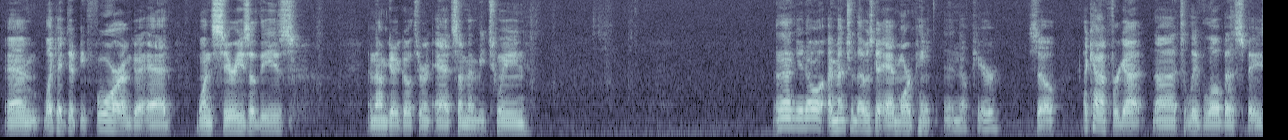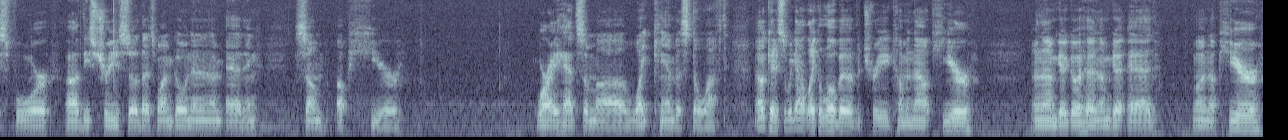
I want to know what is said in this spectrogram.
And like I did before, I'm going to add one series of these. And I'm going to go through and add some in between. And then, you know, I mentioned that I was going to add more paint in up here. So I kind of forgot uh, to leave a little bit of space for uh, these trees. So that's why I'm going in and I'm adding some up here where I had some uh, white canvas still left. Okay, so we got like a little bit of a tree coming out here. And I'm going to go ahead and I'm going to add one up here.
